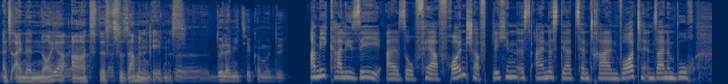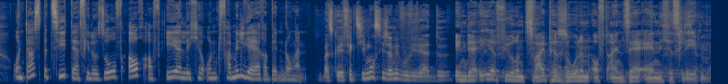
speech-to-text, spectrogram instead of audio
als eine neue Art des Zusammenlebens. Amicalisé, also verfreundschaftlichen, ist eines der zentralen Worte in seinem Buch und das bezieht der Philosoph auch auf eheliche und familiäre Bindungen. In der Ehe führen zwei Personen oft ein sehr ähnliches Leben.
